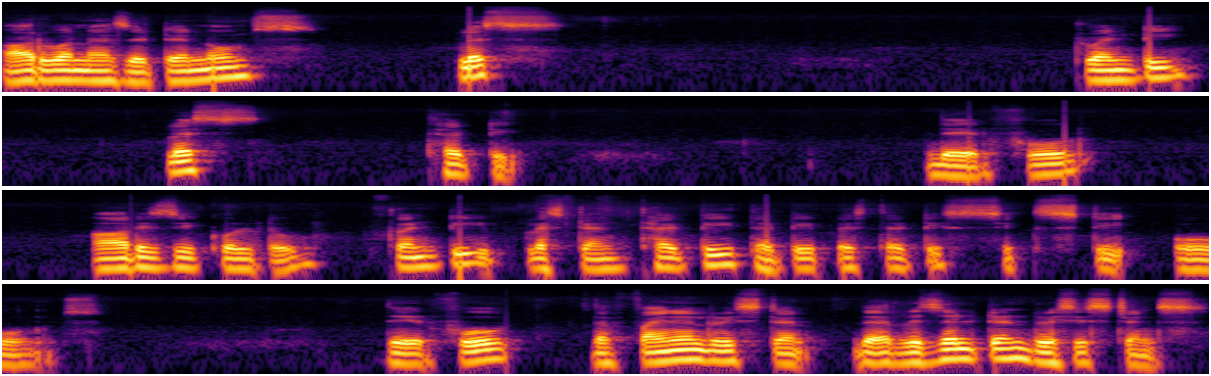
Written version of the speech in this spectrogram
R1 as a 10 ohms plus 20 plus 30 Therefore, R is equal to 20 plus 10, 30, 30 plus 30, 60 ohms. Therefore, the final resistance, the resultant resistance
